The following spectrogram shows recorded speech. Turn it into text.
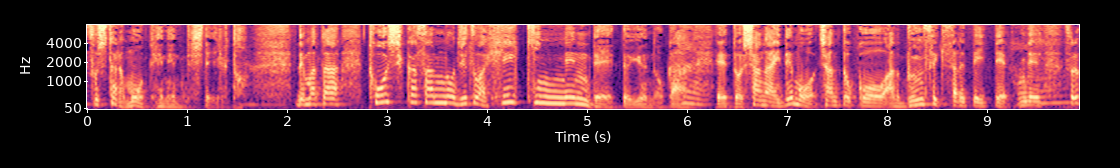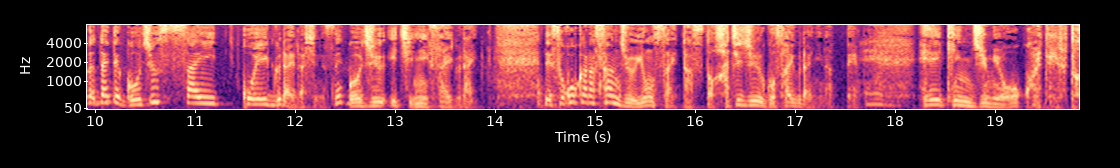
そしたらもう定年していると。で、また、投資家さんの実は平均年齢というのが、はい、えっと、社内でもちゃんとこう、あの、分析されていて、で、それが大体50歳超えぐらいらしいんですね。51、2歳ぐらい。で、そこから34歳経つと85歳ぐらいになって、平均寿命を超えていると。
